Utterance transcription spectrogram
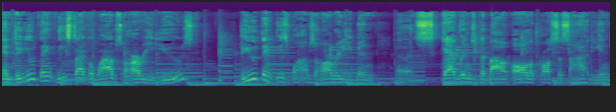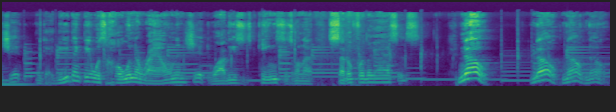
And do you think these type of wives are already used? Do you think these wives have already been uh, scavenged about all across society and shit? Okay. Do you think they was hoeing around and shit while these kings is gonna settle for their asses? No, no, no, no.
